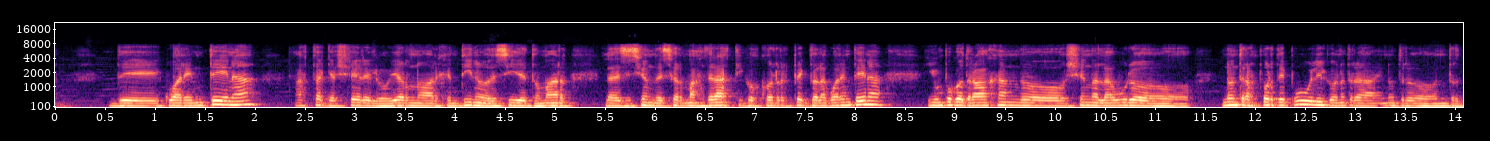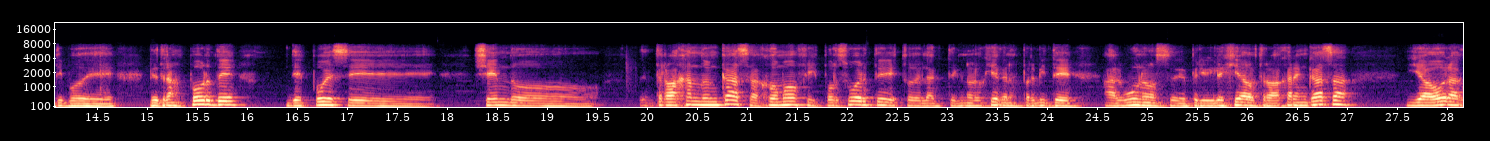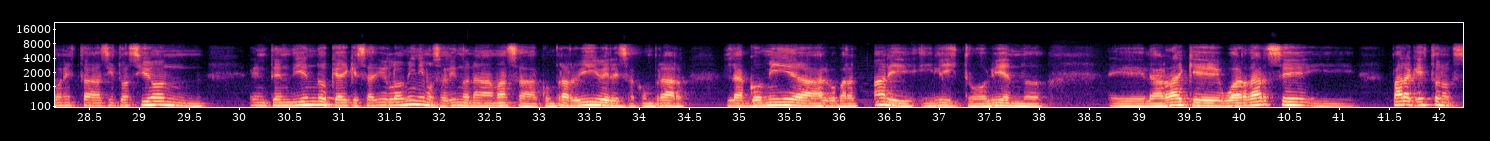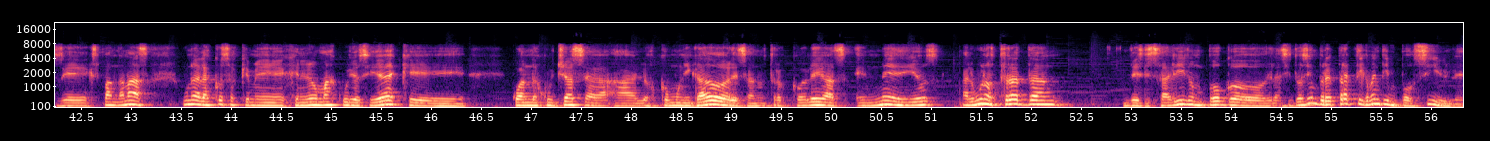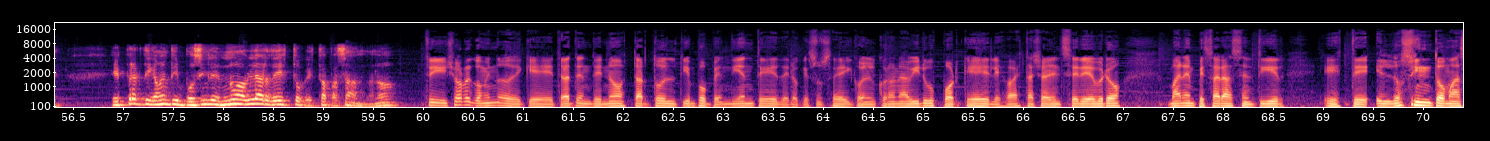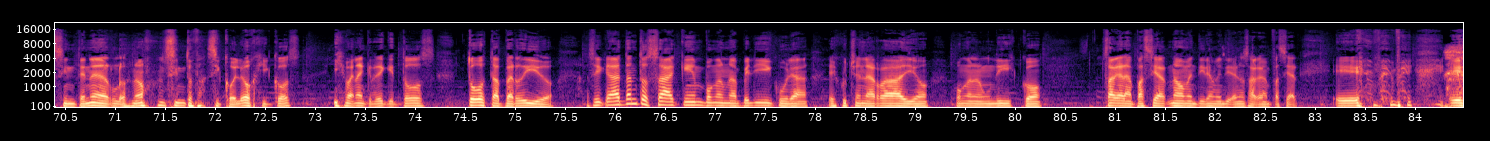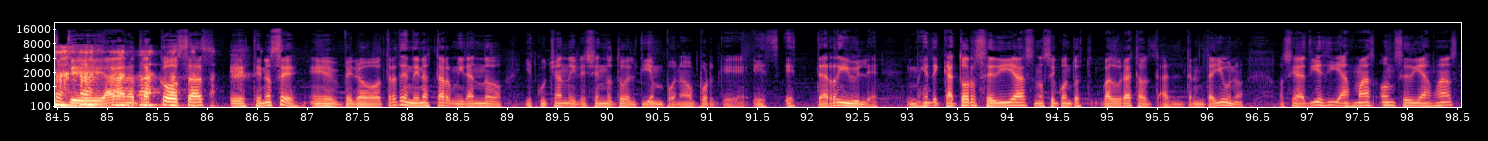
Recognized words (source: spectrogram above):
de cuarentena hasta que ayer el gobierno argentino decide tomar la decisión de ser más drásticos con respecto a la cuarentena y un poco trabajando, yendo al laburo no en transporte público, en, otro tipo de, transporte, después eh, yendo, trabajando en casa, home office, por suerte, esto de la tecnología que nos permite a algunos eh, privilegiados trabajar en casa, y ahora con esta situación entendiendo que hay que salir lo mínimo, saliendo nada más a comprar víveres, a comprar la comida, algo para tomar y, listo, volviendo. Eh, la verdad hay que guardarse y para que esto no se expanda más. Una de las cosas que me generó más curiosidad es que cuando escuchás a, a los comunicadores, a nuestros colegas en medios, algunos tratan de salir un poco de la situación, pero es prácticamente imposible. Es prácticamente imposible no hablar de esto que está pasando, ¿no? Sí, yo recomiendo de que traten de no estar todo el tiempo pendiente de lo que sucede con el coronavirus porque les va a estallar el cerebro, van a empezar a sentir este, los síntomas sin tenerlos, ¿no? síntomas psicológicos y van a creer que todos, todo está perdido. Así que cada tanto saquen, pongan una película, escuchen la radio, pongan un disco, salgan a pasear. No, mentira, mentira, no salgan a pasear. Eh, este, hagan otras cosas, este, no sé, eh, pero traten de no estar mirando y escuchando y leyendo todo el tiempo, ¿no? Porque es, es terrible. Imagínate 14 días, no sé cuánto va a durar hasta el 31. O sea, 10 días más, 11 días más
